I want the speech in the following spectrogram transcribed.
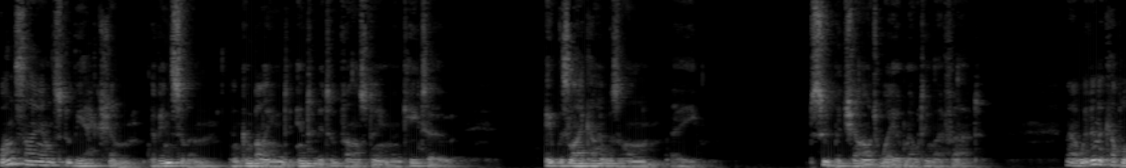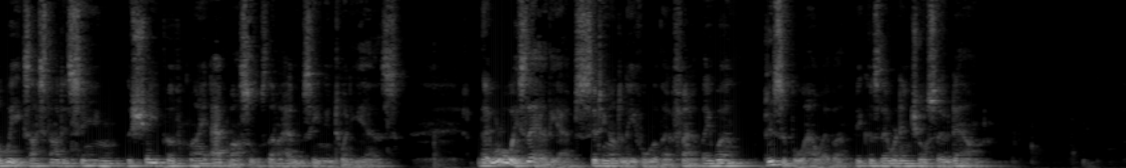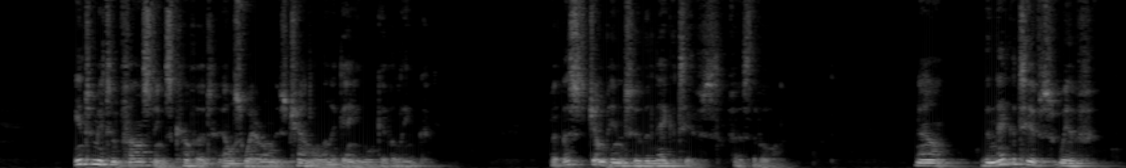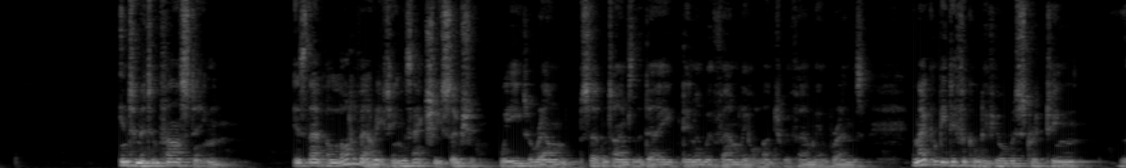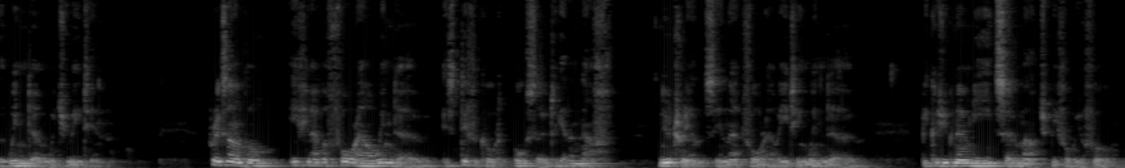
Once I understood the action of insulin and combined intermittent fasting and keto, it was like I was on a supercharged way of melting my fat. Now, within a couple of weeks, I started seeing the shape of my ab muscles that I hadn't seen in 20 years. They were always there, the abs, sitting underneath all of that fat. They weren't visible, however, because they were an inch or so down. Intermittent fasting's covered elsewhere on this channel, and again, we'll give a link. But let's jump into the negatives, first of all. Now, the negatives with intermittent fasting is that a lot of our eating is actually social. We eat around certain times of the day, dinner with family or lunch with family and friends, and that can be difficult if you're restricting the window in which you eat in. For example, if you have a four hour window, it's difficult also to get enough nutrients in that four hour eating window because you can only eat so much before you're full.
